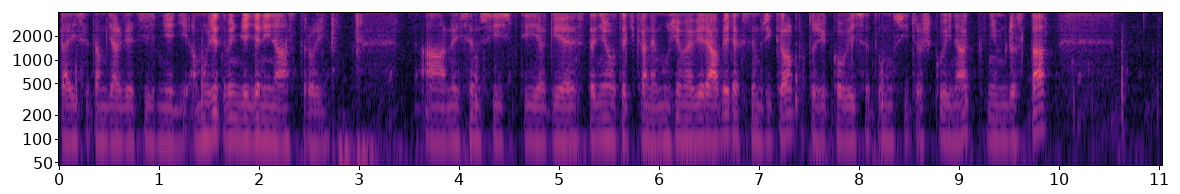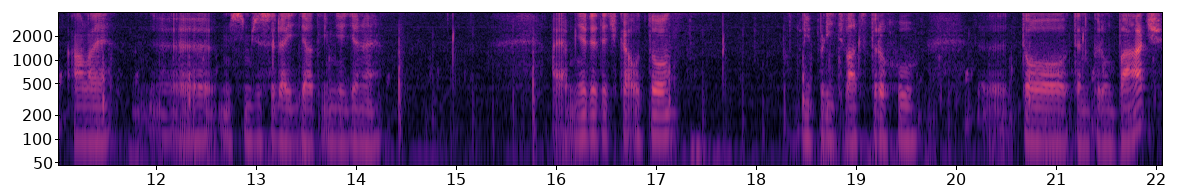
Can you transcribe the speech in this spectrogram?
Dají se tam dělat věci z mědi a můžete mít měděný nástroj. A nejsem si jistý, jak je, stejně ho teďka nemůžeme vyrábět, jak jsem říkal, protože kovy se to musí trošku jinak k ním dostat, ale Eh, myslím, že se dají dělat i měděné. A mě jde teďka o to vyplýtvat trochu eh, to, ten krumpáč.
